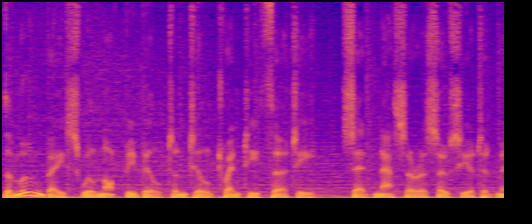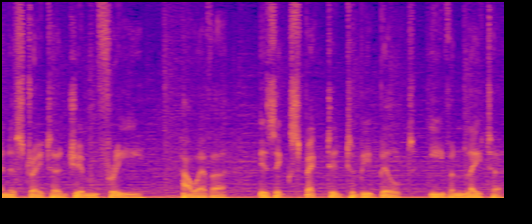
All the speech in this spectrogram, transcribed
The moon base will not be built until 2030, said NASA Associate Administrator Jim Free, however, is expected to be built even later.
